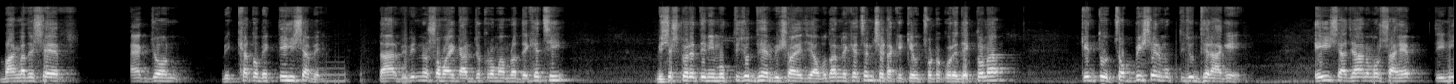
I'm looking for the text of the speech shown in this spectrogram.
বাংলাদেশের একজন বিখ্যাত ব্যক্তি হিসাবে তার বিভিন্ন সময় কার্যক্রম আমরা দেখেছি। বিশেষ করে তিনি মুক্তিযুদ্ধের বিষয়ে যে অবদান রেখেছেন সেটাকে কেউ ছোট করে দেখতো না। কিন্তু চব্বিশের মুক্তিযুদ্ধের আগে এই শাহজাহান ওমর সাহেব তিনি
